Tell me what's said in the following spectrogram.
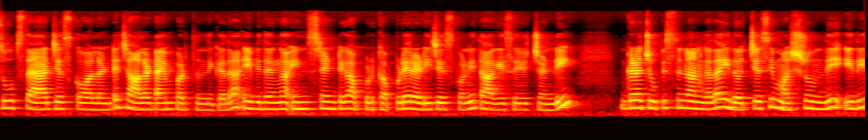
సూప్స్ తయారు చేసుకోవాలంటే చాలా టైం పడుతుంది కదా. ఈ విధంగా ఇన్స్టెంట్గా అప్పటికప్పుడే రెడీ చేసుకొని తాగేసేయచ్చండి. ఇక్కడ చూపిస్తున్నాను కదా ఇది వచ్చేసి మష్రూమ్ది. ఇది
